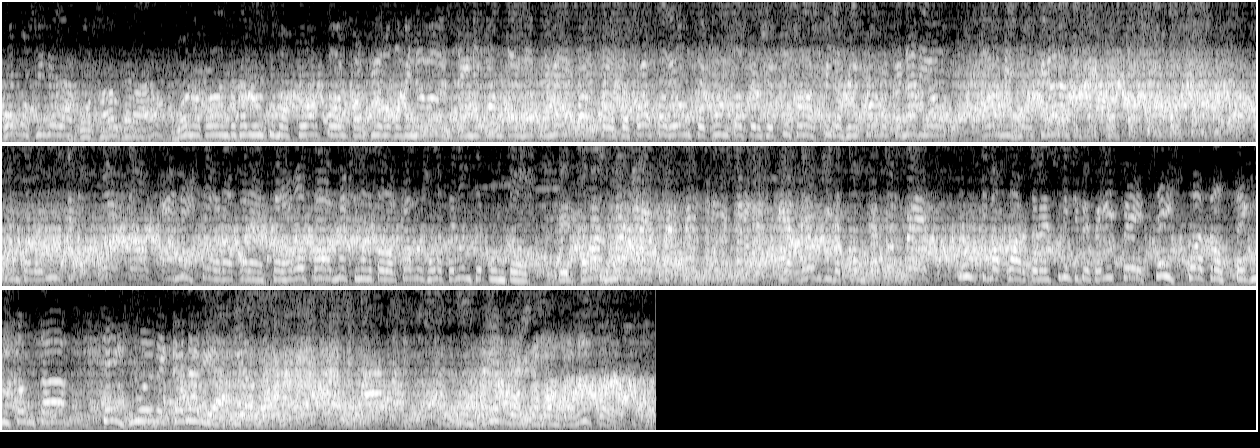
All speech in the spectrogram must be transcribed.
¿Cómo sigue la cosa, Alcaraz? Bueno, acaba de empezar el último cuarto, el partido lo dominaba el Tecniconta en la primera parte, se fue hasta de 11 puntos, pero se puso las pilas el cuadro canario. Ahora mismo, al final del tercer cuarto, 6 para ha comenzado el último cuarto, a esta hora para Zaragoza, máximo anotador Carlos Olof en 11 puntos. El chaval Náñez, tercer de los canaries, último cuarto en el Príncipe Felipe, 6-4 Tecniconta, 6-9 Canarias.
